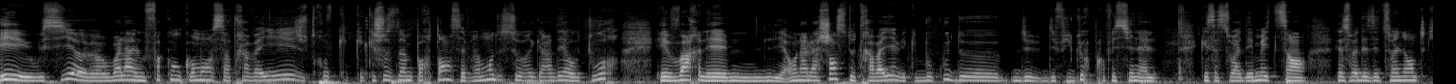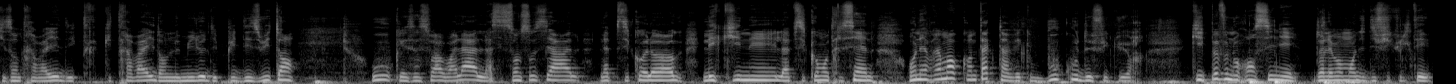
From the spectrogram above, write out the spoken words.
Et aussi, euh, voilà, une fois qu'on commence à travailler, je trouve que quelque chose d'important, c'est vraiment de se regarder autour et voir les, On a la chance de travailler avec beaucoup de, de, figures professionnelles, que ce soit des médecins, que ce soit des aides-soignantes qui ont travaillé, qui travaillent dans le milieu depuis 18 ans ou que ce soit voilà l'assistante sociale, la psychologue, les kinés, la psychomotricienne. On est vraiment en contact avec beaucoup de figures qui peuvent nous renseigner dans les moments de difficulté.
